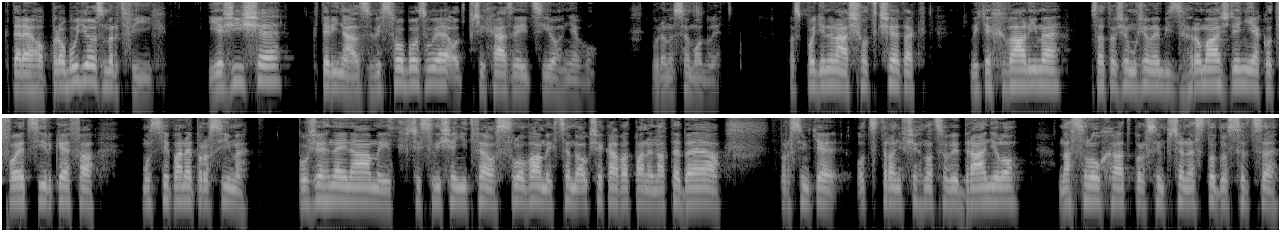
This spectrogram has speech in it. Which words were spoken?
kterého probudil z mrtvých, Ježíše, který nás vysvobozuje od přicházejícího hněvu. Budeme se modlit. Hospodine náš Otče, tak my tě chválíme za to, že můžeme být zhromáždění jako tvoje církev a moc tě, pane, prosíme, požehnej nám i při slyšení tvého slova. My chceme očekávat, pane, na tebe a prosím tě, odstraň všechno, co by bránilo naslouchat, prosím, přenes to do srdce.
